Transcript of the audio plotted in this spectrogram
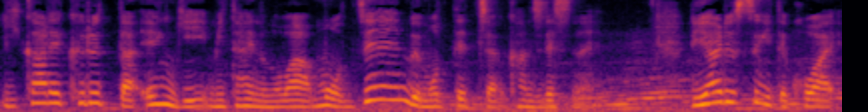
イカれ狂った演技みたいなのはもう全部持ってっちゃう感じですね。リアルすぎて怖い。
